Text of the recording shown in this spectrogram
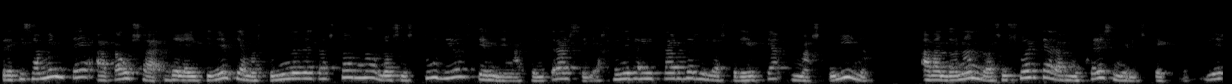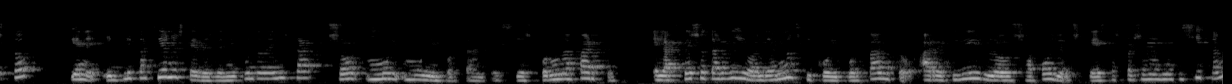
Precisamente a causa de la incidencia masculina del trastorno, los estudios tienden a centrarse y a generalizar desde la experiencia masculina, abandonando a su suerte a las mujeres en el espectro. Y esto tiene implicaciones que desde mi punto de vista son muy, muy importantes. Y es por una parte el acceso tardío al diagnóstico y por tanto a recibir los apoyos que estas personas necesitan,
